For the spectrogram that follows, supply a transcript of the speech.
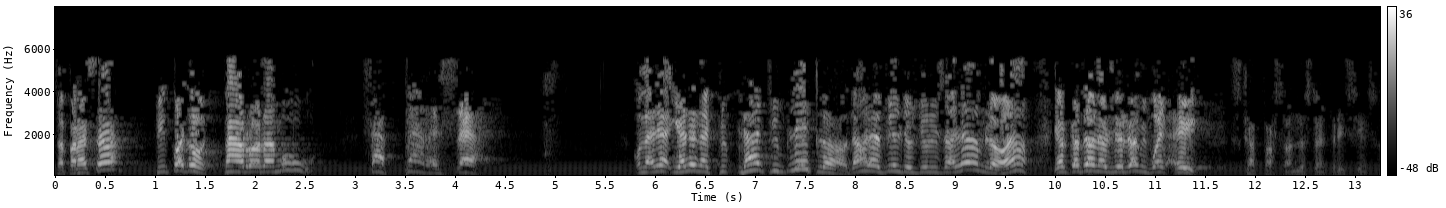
Ça paraissait? Puis quoi d'autre? Parole d'amour. Ça paraissait. On allait, il allait dans le, public, là, dans la ville de Jérusalem, là, hein? Il regardait dans Jérusalem, il voyait, hey, cette personne-là, c'est un chrétien, ça.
